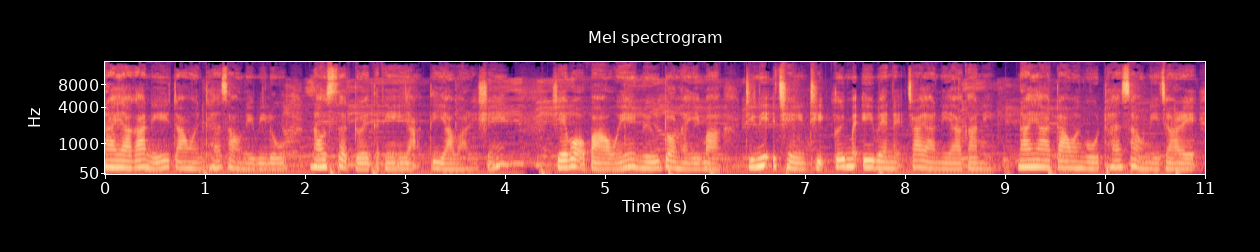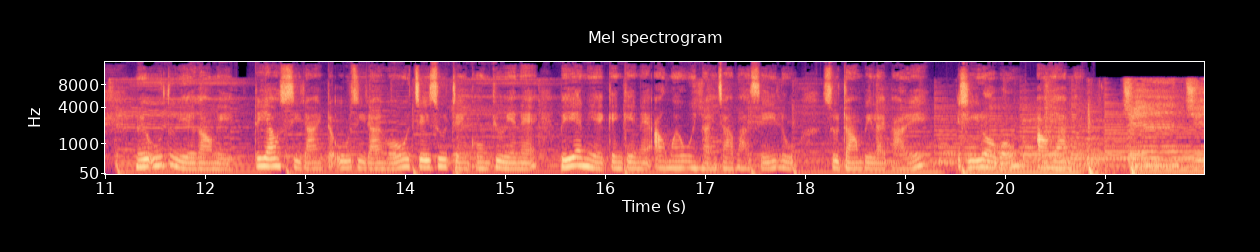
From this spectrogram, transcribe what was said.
နိုင်ရာကနေတာဝန်ထမ်းဆောင်နေပြီလို့နောက်ဆက်တွဲသတင်းအရသိရပါတယ်ရှင်ရဲဘော်အပါအဝင်နေဦးတော်လှန်ရေးမှာဒီနေ့အချိန်အထိသွေးမအေးပဲနဲ့ကြာရနေရကနေနိုင်ရာတာဝန်ကိုထမ်းဆောင်နေကြတဲ့နေဦးသူရဲကောင်းတွေတယောက်စီတိုင်းတဦးစီတိုင်းကိုကျေးဇူးတင်ဂုဏ်ပြုရင်းနဲ့ဘေးရန်ရဲ့ကင်ကင်နဲ့အောင်ပွဲဝင်နိုင်ကြပါစေလို့ဆုတောင်းပေးလိုက်ပါတယ်။အရေးတော်ပုံအောင်ရမည်။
